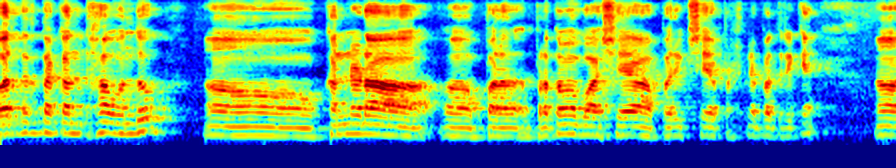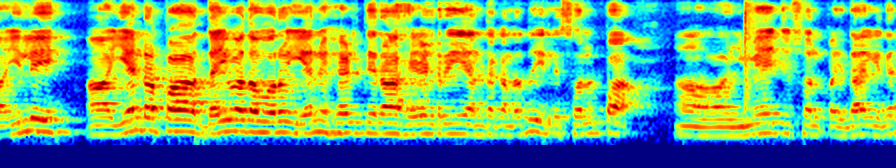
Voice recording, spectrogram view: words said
ಬರೆದಿರ್ತಕ್ಕಂತಹ ಒಂದು ಕನ್ನಡ ಪ್ರಥಮ ಭಾಷೆಯ ಪರೀಕ್ಷೆಯ ಪ್ರಶ್ನೆ ಪತ್ರಿಕೆ. ಇಲ್ಲಿ ಏನ್ರಪ್ಪ, ದೈವದವರು ಏನು ಹೇಳ್ತೀರಾ, ಹೇಳ್ರಿ ಅಂತಕ್ಕಂಥದ್ದು ಇಲ್ಲಿ ಸ್ವಲ್ಪ ಇಮೇಜ್ ಸ್ವಲ್ಪ ಇದಾಗಿದೆ.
